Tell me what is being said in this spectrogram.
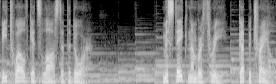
B12 gets lost at the door. Mistake number 3 Gut betrayal.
